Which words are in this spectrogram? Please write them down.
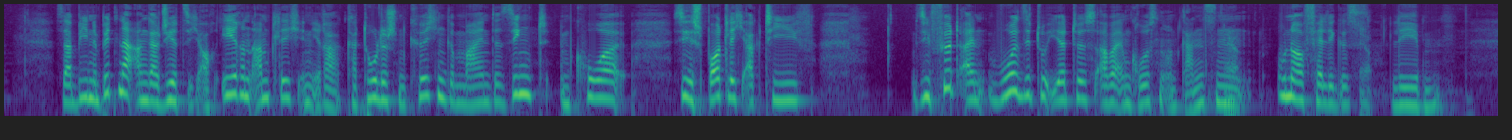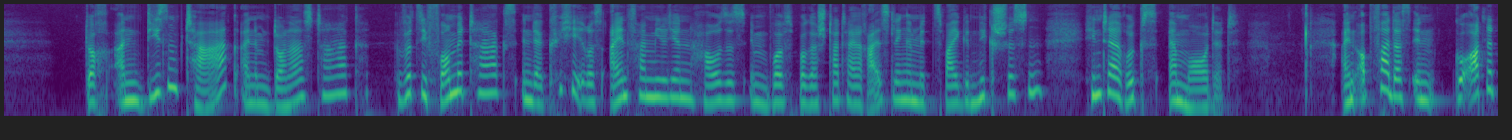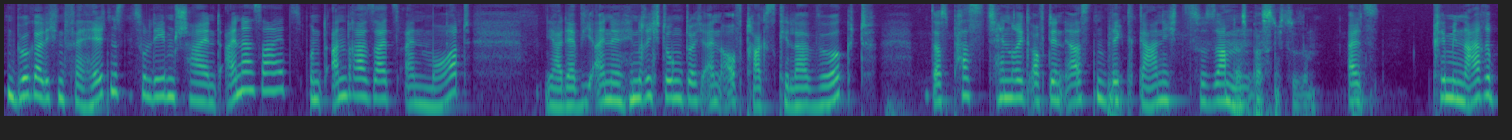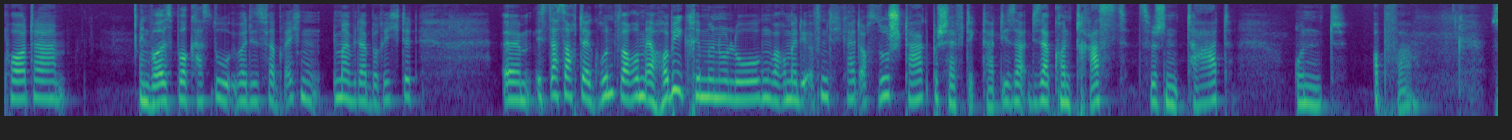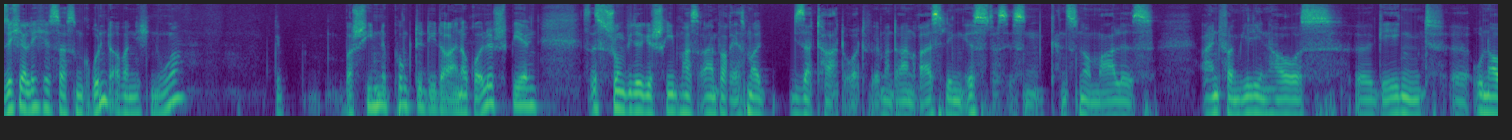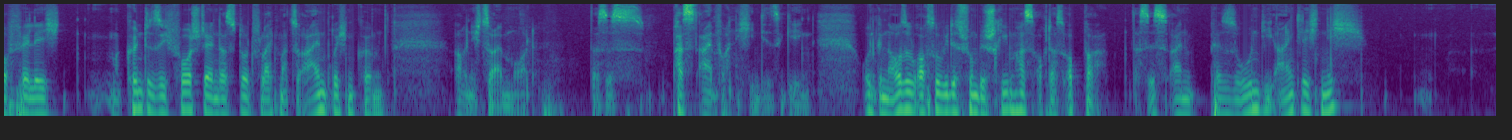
Sabine Bittner engagiert sich auch ehrenamtlich in ihrer katholischen Kirchengemeinde, singt im Chor. Sie ist sportlich aktiv. Sie führt ein wohlsituiertes, aber im Großen und Ganzen ja. unauffälliges ja. Leben. Doch an diesem Tag, einem Donnerstag, wird sie vormittags in der Küche ihres Einfamilienhauses im Wolfsburger Stadtteil Reislingen mit zwei Genickschüssen hinterrücks ermordet. Ein Opfer, das in geordneten bürgerlichen Verhältnissen zu leben scheint, einerseits und andererseits ein Mord, ja, der wie eine Hinrichtung durch einen Auftragskiller wirkt. Das passt Henrik auf den ersten Blick nee, gar nicht zusammen. Das passt nicht zusammen. Als Kriminalreporter in Wolfsburg hast du über dieses Verbrechen immer wieder berichtet. Ähm, ist das auch der Grund, warum er Hobbykriminologen, warum er die Öffentlichkeit auch so stark beschäftigt hat? Dieser, dieser Kontrast zwischen Tat und Opfer? Sicherlich ist das ein Grund, aber nicht nur. Es gibt verschiedene Punkte, die da eine Rolle spielen. Es ist schon, wie du geschrieben hast, einfach erstmal dieser Tatort. Wenn man da in Reislingen ist, das ist ein ganz normales Einfamilienhaus, äh, Gegend, äh, unauffällig. Man könnte sich vorstellen, dass es dort vielleicht mal zu Einbrüchen kommt, aber nicht zu einem Mord. Das ist, passt einfach nicht in diese Gegend. Und genauso auch so, wie du es schon beschrieben hast, auch das Opfer. Das ist eine Person, die eigentlich nicht,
